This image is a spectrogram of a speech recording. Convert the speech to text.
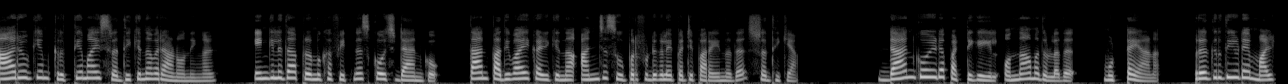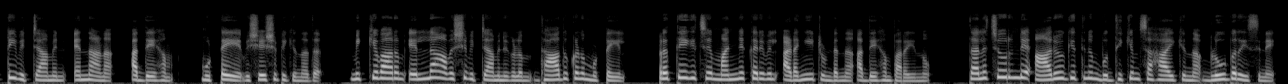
ആരോഗ്യം കൃത്യമായി ശ്രദ്ധിക്കുന്നവരാണോ നിങ്ങൾ? എങ്കിലിതാ പ്രമുഖ ഫിറ്റ്നസ് കോച്ച് ഡാൻഗോ താൻ പതിവായി കഴിക്കുന്ന അഞ്ച് സൂപ്പർഫുഡുകളെപ്പറ്റി പറയുന്നത് ശ്രദ്ധിക്കാം. ഡാൻഗോയുടെ പട്ടികയിൽ ഒന്നാമതുള്ളത് മുട്ടയാണ്. പ്രകൃതിയുടെ മൾട്ടി വിറ്റാമിൻ എന്നാണ് അദ്ദേഹം മുട്ടയെ വിശേഷിപ്പിക്കുന്നത്. മിക്കവാറും എല്ലാ അവശ്യ വിറ്റാമിനുകളും ധാതുക്കളും മുട്ടയിൽ പ്രത്യേകിച്ച് മഞ്ഞക്കരുവിൽ അടങ്ങിയിട്ടുണ്ടെന്ന് അദ്ദേഹം പറയുന്നു. തലച്ചോറിന്റെ ആരോഗ്യത്തിനും ബുദ്ധിക്കും സഹായിക്കുന്ന ബ്ലൂബെറീസിനെ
